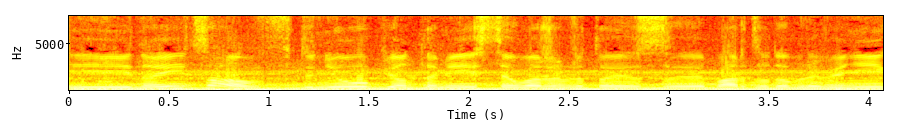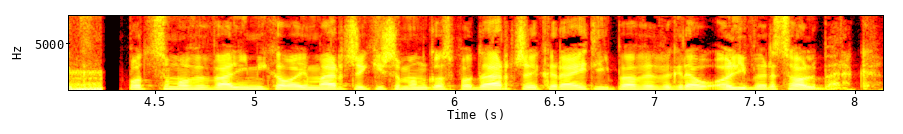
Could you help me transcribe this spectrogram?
i no i co, w dniu piąte miejsce uważam, że to jest bardzo dobry wynik. Podsumowywali Mikołaj Marczyk i Szymon Gospodarczyk, rajd Lipawy wygrał Oliver Solberg.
